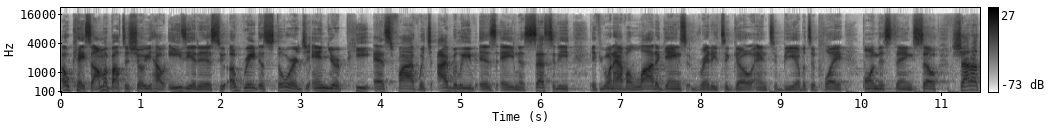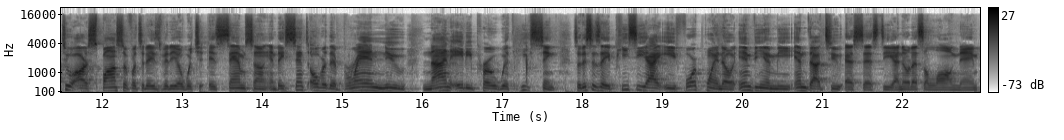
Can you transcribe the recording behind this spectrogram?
Okay, so I'm about to show you how easy it is to upgrade the storage in your PS5, which I believe is a necessity if you wanna have a lot of games ready to go and to be able to play on this thing. So shout out to our sponsor for today's video, which is Samsung, and they sent over their brand new 980 Pro with heatsink. So this is a PCIe 4.0 NVMe M.2 SSD. I know that's a long name,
